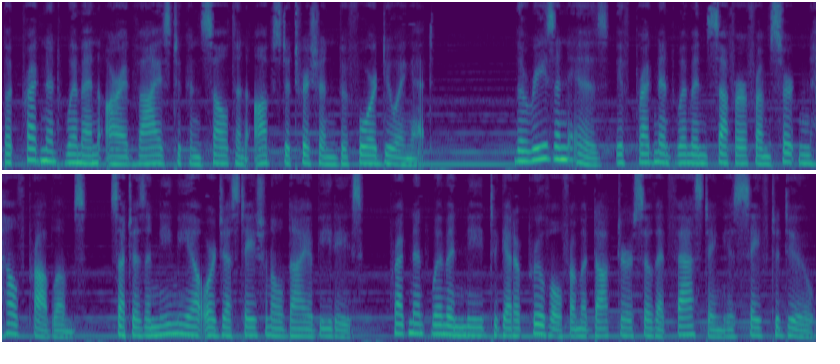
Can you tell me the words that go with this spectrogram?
but pregnant women are advised to consult an obstetrician before doing it. The reason is if pregnant women suffer from certain health problems, such as anemia or gestational diabetes, pregnant women need to get approval from a doctor so that fasting is safe to do.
